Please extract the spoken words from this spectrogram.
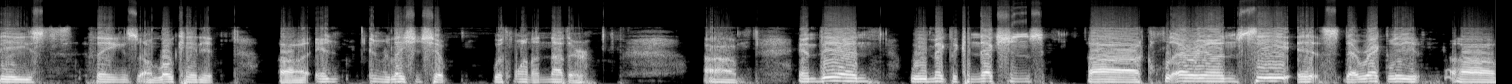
these things are located uh, in, in relationship with one another. Um, and then we make the connections. Uh, Clarion C is directly uh,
